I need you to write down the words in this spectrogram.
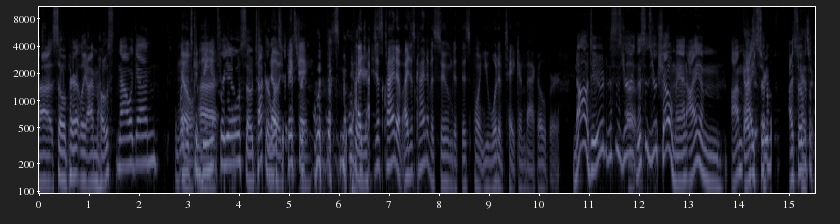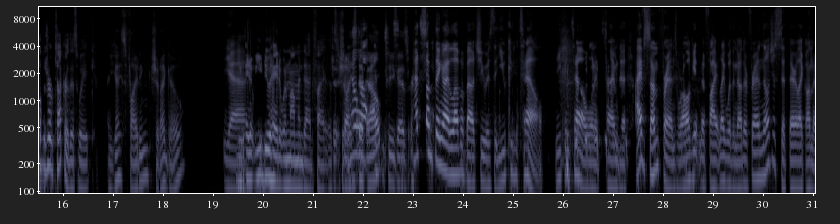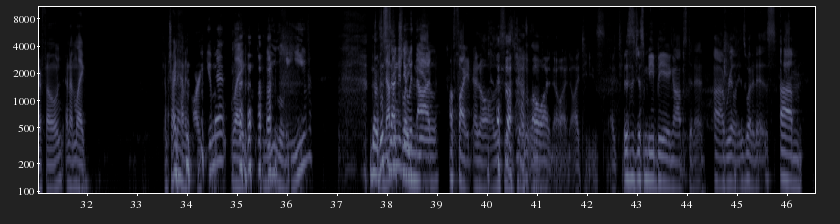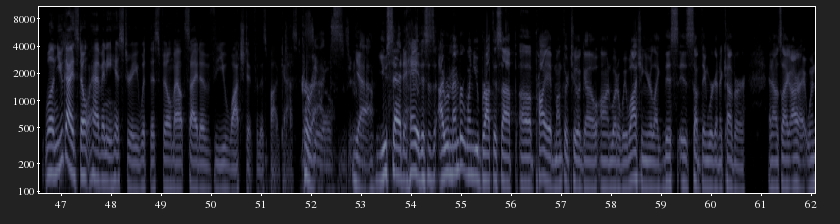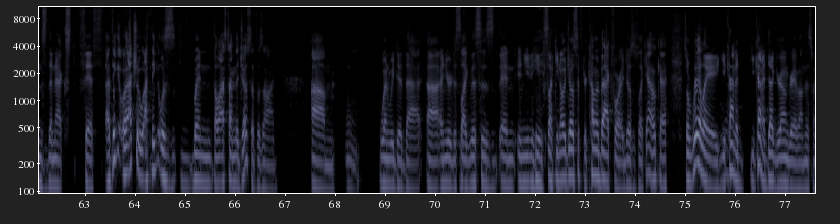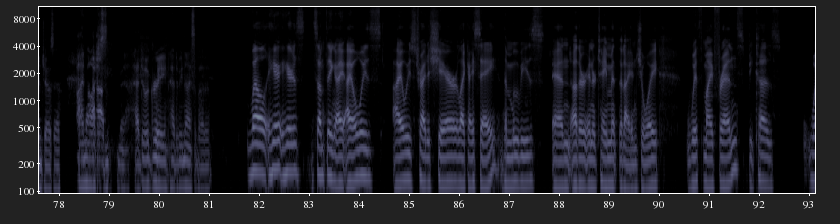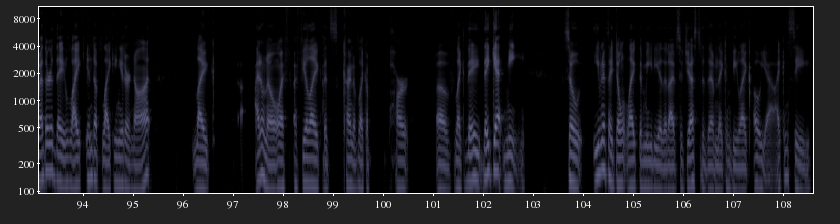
Uh, so apparently, I'm host now again when no, it's convenient uh, for you. So Tucker, no, what's your history with this movie? I, I, just kind of, I just kind of assumed at this point you would have taken back over. No, dude, this is your um, this is your show, man. I am, I'm, guys, I serve, I serve at the pleasure of Tucker this week. Are you guys fighting? Should I go? Yeah, you, it, you, do hate it when mom and dad fight. That's Should, I step out so you guys? Are... That's something I love about you is that you can tell. You can tell when it's time to. I have some friends where I'll get in a fight like with another friend. They'll just sit there like on their phone, and I'm like, I'm trying to have an argument. Like, you leave? No, this is actually not you. a fight at all. This is just. oh, I know, I know. I tease. I tease. This is just me being obstinate. Uh, really, is what it is. Um, well, and you guys don't have any history with this film outside of you watched it for this podcast. Correct. Zero. Zero. Yeah. You said, hey, this is, I remember when you brought this up uh, probably a month or two ago on What Are We Watching? You're like, this is something we're going to cover. And I was like, all right, when's the next fifth? I think it was actually, I think it was when the last time that Joseph was on. Um, mm when we did that uh, and you're just like this is and and you, he's like you know joseph you're coming back for it. Joseph's like yeah okay. So really you kind of you kind of dug your own grave on this one joseph. I know i just um, yeah, had to agree had to be nice about it. Well here here's something i i always i always try to share like i say the movies and other entertainment that i enjoy with my friends because whether they like end up liking it or not like I don't know. I, I feel like that's kind of like a part of like they they get me. So even if they don't like the media that I've suggested to them, they can be like, "Oh yeah, I can see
